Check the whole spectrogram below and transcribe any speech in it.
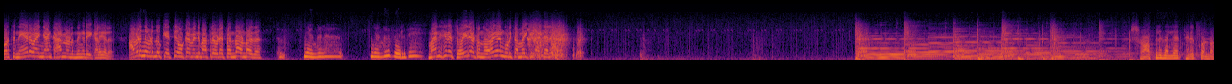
കുറച്ച് നേരമായി ഞാൻ കാണുന്നുണ്ട് നിങ്ങളുടെ ഈ കളികൾ അവിടുന്ന് ഇവിടുന്ന് ഒക്കെ എത്തി നോക്കാൻ വേണ്ടി മാത്രം ഇവിടെ ഇപ്പൊ എന്താ ഉണ്ടായത്? ഞങ്ങൾ ഞങ്ങൾ വെറുതെ മനുഷ്യനെ സ്വൈരായിട്ടൊന്ന് ഉറങ്ങാൻ കൂടി സമ്മതിക്കില്ല വെച്ചാൽ ഷോപ്പിൽ നല്ല തിരക്കുണ്ടോ?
